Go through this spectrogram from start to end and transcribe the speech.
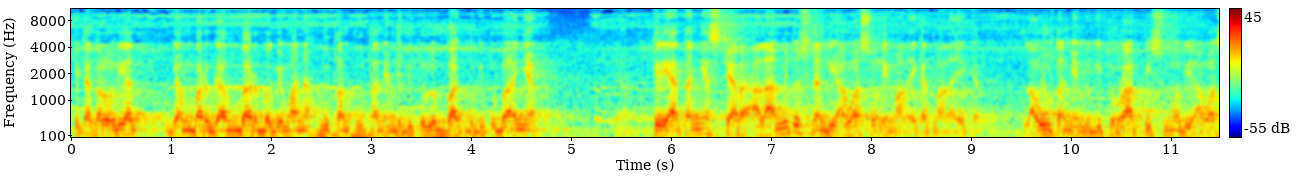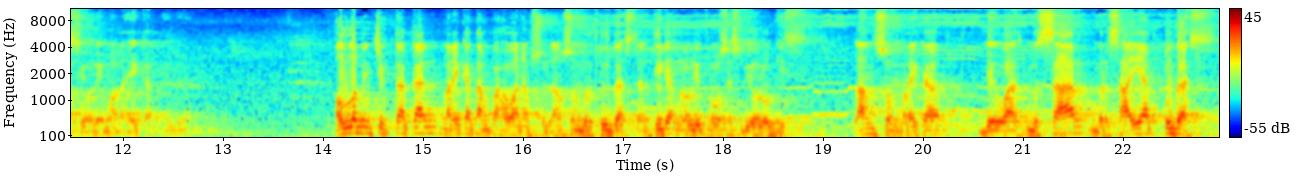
Kita kalau lihat gambar-gambar bagaimana hutan-hutan yang begitu lebat begitu banyak ya, kelihatannya secara alami itu sedang diawasi oleh malaikat-malaikat. Lautan yang begitu rapi semua diawasi oleh malaikat. gitu. Allah menciptakan mereka tanpa hawa nafsu, langsung bertugas dan tidak melalui proses biologis. Langsung mereka dewa besar, bersayap, tugas.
